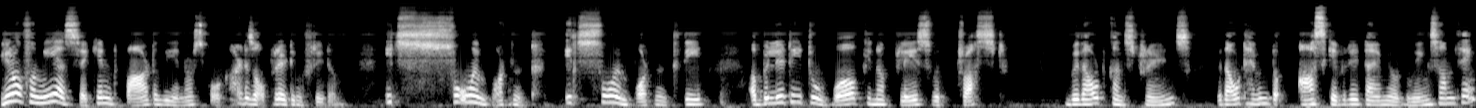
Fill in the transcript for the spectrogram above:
You know, for me, a second part of the inner scorecard is operating freedom. It's so important. It's so important. The ability to work in a place with trust, without constraints, without having to ask every time you're doing something,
